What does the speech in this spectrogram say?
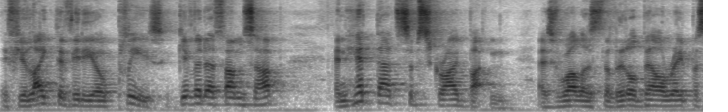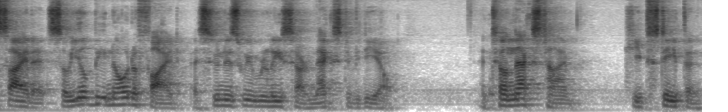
If you liked the video, please give it a thumbs up and hit that subscribe button as well as the little bell right beside it so you'll be notified as soon as we release our next video. Until next time, keep steeping.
